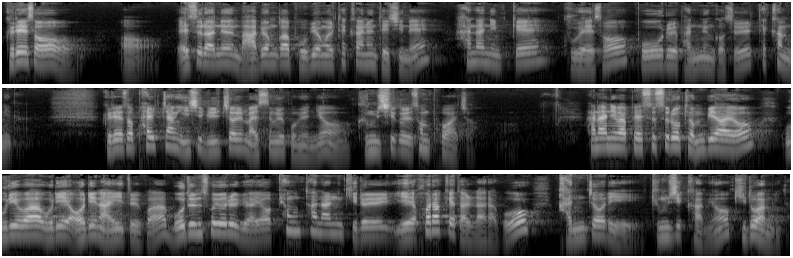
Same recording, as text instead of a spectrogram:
그래서 어, 에스라는 마병과 보병을 택하는 대신에 하나님께 구해서 보호를 받는 것을 택합니다. 그래서 8장 21절 말씀을 보면요. 금식을 선포하죠. 하나님 앞에 스스로 겸비하여 우리와 우리의 어린 아이들과 모든 소유를 위하여 평탄한 길을 예 허락해 달라라고 간절히 금식하며 기도합니다.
